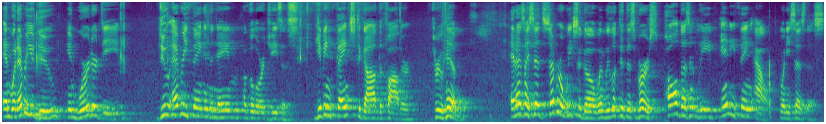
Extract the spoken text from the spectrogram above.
"And whatever you do in word or deed, do everything in the name of the Lord Jesus." giving thanks to God the Father through him. And as I said several weeks ago when we looked at this verse, Paul doesn't leave anything out when he says this.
